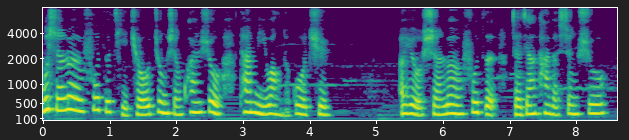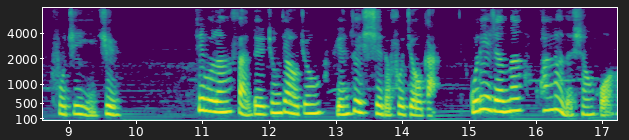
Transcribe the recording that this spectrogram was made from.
无神论夫子祈求众神宽恕他迷惘的过去，而有神论夫子则将他的圣书付之一炬。既不能反对宗教中原罪式的负疚感，鼓励人们欢乐的生活。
